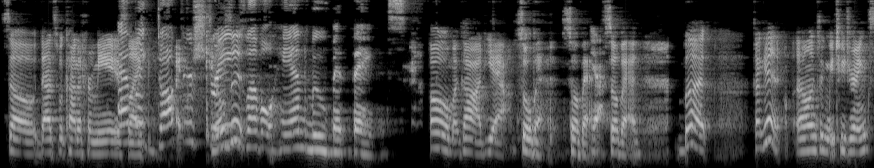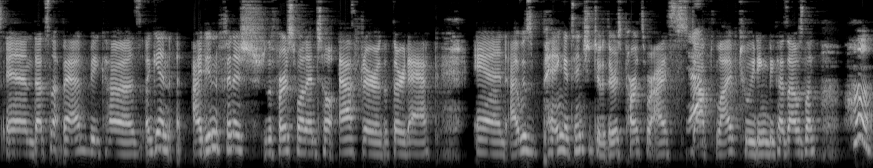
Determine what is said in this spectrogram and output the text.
so that's what kind of for me is and like, like, Doctor Strange level hand movement things. Oh my god, yeah. So bad. So bad. Yeah. So bad. But again, it only took me two drinks and that's not bad because again, I didn't finish the first one until after the third act and I was paying attention to it. There was parts where I stopped live tweeting because I was like, "Huh,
